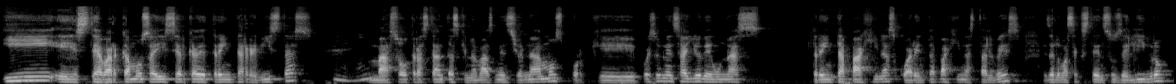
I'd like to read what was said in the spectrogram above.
Y este, abarcamos ahí cerca de 30 revistas, más otras tantas que nomás mencionamos, porque pues un ensayo de unas 30 páginas, 40 páginas tal vez, es de los más extensos del libro,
